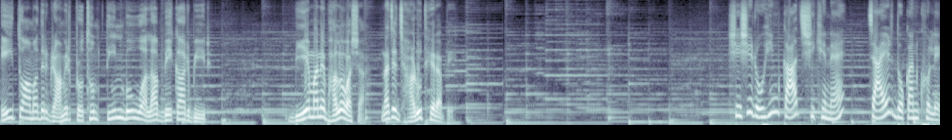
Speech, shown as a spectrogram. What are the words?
এই তো আমাদের গ্রামের প্রথম তিন বউওয়ালা বেকার বীর। বিয়ে মানে ভালোবাসা না যে ঝাড়ু থেরাপি। শেষে রহিম কাজ শিখে নেয় চায়ের দোকান খোলে।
